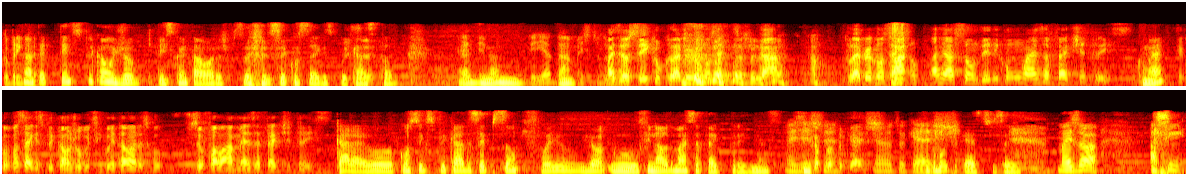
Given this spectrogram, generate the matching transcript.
Tô Não, brincando. tenta, tenta explicar um jogo que tem 50 horas pra você ver se você consegue explicar a história. É, Deveria dar, mas tudo Mas bem. eu sei que o Kleber consegue explicar. O Kleber consegue explicar a reação dele com o Mass Effect 3. como é? Você consegue explicar um jogo de 50 horas se eu falar Mass Effect 3? Cara, eu consigo explicar a decepção que foi o, o final do Mass Effect 3, mas Mas Fica isso pro é, outro cast. é outro fica bom cast. podcast isso aí. Mas ó, assim,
